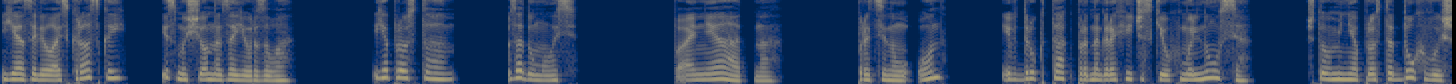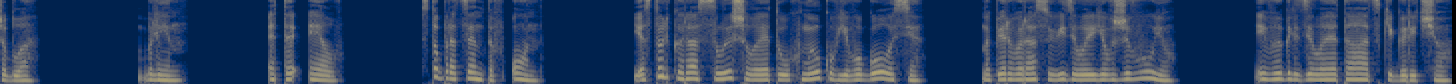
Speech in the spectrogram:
Я залилась краской и смущенно заёрзала. Я просто задумалась. «Понятно», — протянул он и вдруг так порнографически ухмыльнулся, что у меня просто дух вышибло. Блин, это Эл. Сто процентов он. Я столько раз слышала эту ухмылку в его голосе, но первый раз увидела ее вживую. И выглядело это адски горячо.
